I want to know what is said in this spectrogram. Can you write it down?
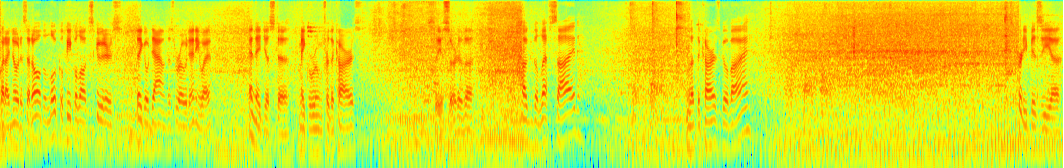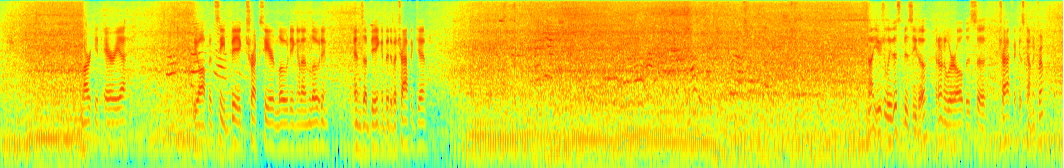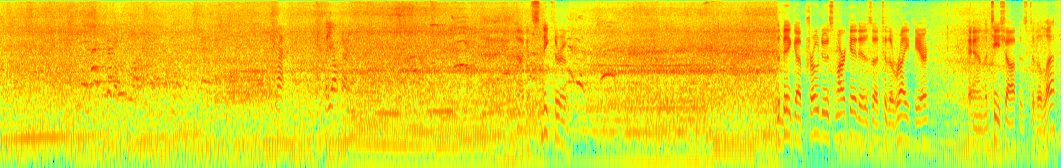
But I notice that all the local people on scooters, they go down this road anyway, and they just uh, make room for the cars. So you sort of uh, hug the left side, let the cars go by. It's pretty busy uh, market area. You often see big trucks here loading and unloading. Ends up being a bit of a traffic jam. Not usually this busy though. I don't know where all this uh, traffic is coming from. Sneak through. The big uh, produce market is uh, to the right here, and the tea shop is to the left.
